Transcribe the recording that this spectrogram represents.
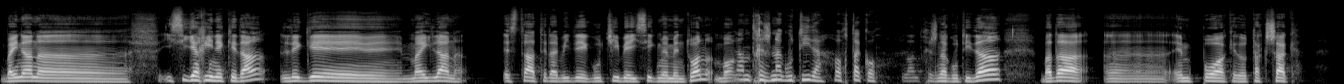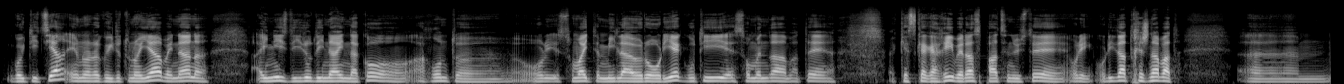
Baina uh, izi neke da, lege mailan ez da atera bide gutxi behizik mementuan. Bon. Lantresna guti da, hortako. Lantresna guti da, bada uh, enpoak edo taksak goititzia, egun horreko irutu noia, baina hainiz diru dina indako, ahont, eh, hori, uh, mila euro horiek, guti ez omen da, bate, kezkagarri, beraz, pahatzen duzte, hori, hori da tresna bat. Uh,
